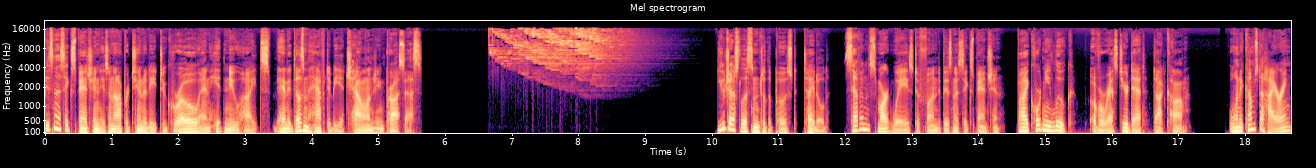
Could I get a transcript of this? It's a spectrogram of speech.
Business expansion is an opportunity to grow and hit new heights, and it doesn't have to be a challenging process. You just listened to the post titled Seven Smart Ways to Fund Business Expansion by Courtney Luke of ArrestYourDebt.com. When it comes to hiring,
